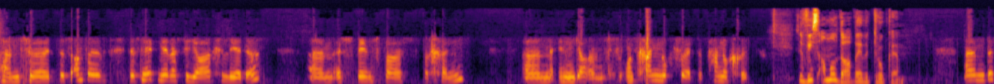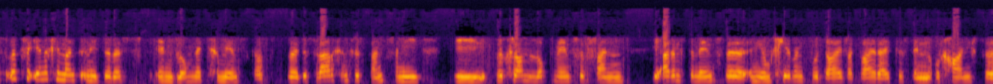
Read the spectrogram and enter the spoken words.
Ehm um, so dis amper dis net meer as 'n jaar gelede ehm um, 'n spenspas begin Ehm um, en ja, ons ons gaan nog voort, dit gaan nog goed. So wie's almal daarbey betrokke? Ehm um, dis ook vir enigiemand in die toerist en blomnek gemeenskap. So dit is regtig interessant van die die program lok mense van die armste mense in die omgewing tot daai wat baie ryk is en organiese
